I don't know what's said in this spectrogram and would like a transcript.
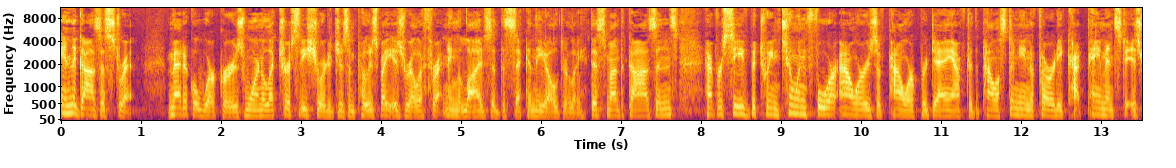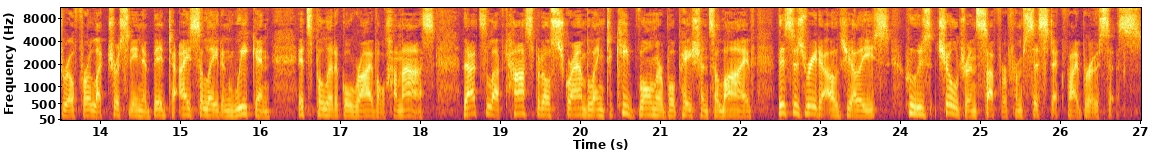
In the Gaza Strip, medical workers warn electricity shortages imposed by Israel are threatening the lives of the sick and the elderly. This month, Gazans have received between two and four hours of power per day after the Palestinian Authority cut payments to Israel for electricity in a bid to isolate and weaken its political rival, Hamas. That's left hospitals scrambling to keep vulnerable patients alive. This is Rita Al-Jalis, whose children suffer from cystic fibrosis.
